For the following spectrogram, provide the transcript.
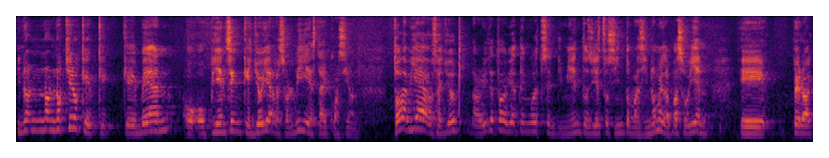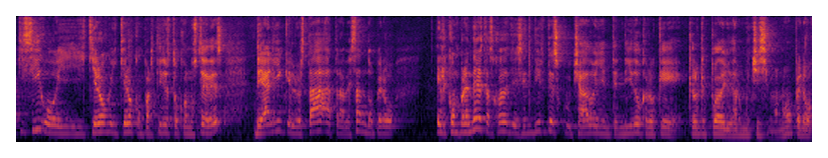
y no, no, no quiero que, vean o, o piensen que yo ya resolví esta ecuación. Todavía, o sea, yo ahorita todavía tengo estos sentimientos y estos síntomas y no me la paso bien. Eh, pero aquí sigo y quiero, y quiero compartir esto con ustedes de alguien que lo está atravesando, pero el comprender estas cosas y sentirte escuchado y entendido creo que, creo que puede ayudar muchísimo, ¿no? Pero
